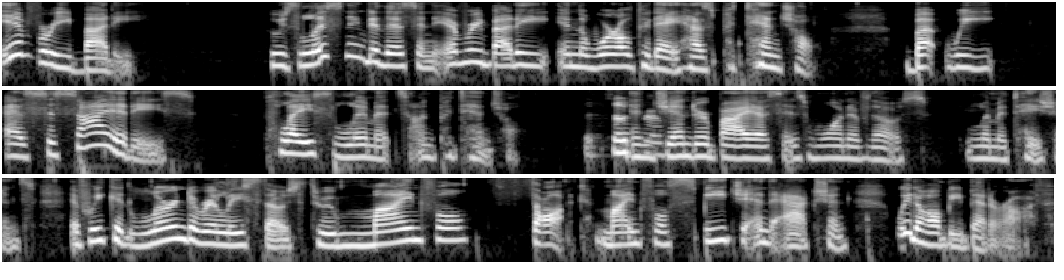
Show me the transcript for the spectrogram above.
Everybody who's listening to this and everybody in the world today has potential, but we, as societies, place limits on potential. So and gender bias is one of those limitations. If we could learn to release those through mindful thought, mindful speech, and action, we'd all be better off.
